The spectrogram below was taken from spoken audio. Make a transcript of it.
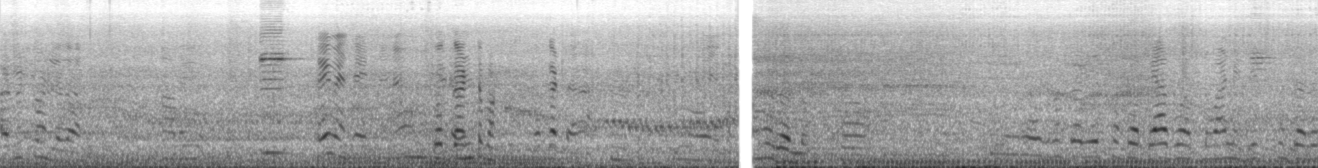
అవి పెట్టుకోండి లేదా? టైం ఎంత? ఒక గంట ఒక గంట. రోజులు బ్యాగ్ వాడిని తెచ్చుకుంటారు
